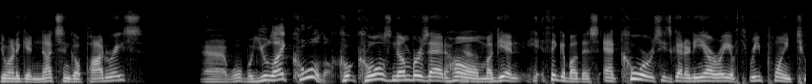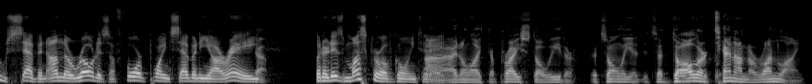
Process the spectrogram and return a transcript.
You want to get nuts and go Padres? uh, well, well, you like Kuhl though. Co- Kuhl's numbers at home, again, think about this. At Coors, he's got an ERA of 3.27. On the road, it's a 4.7 ERA. Yeah. But it is Musgrove going today. Uh, I don't like the price though either. It's only a, it's a dollar ten on the run line.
